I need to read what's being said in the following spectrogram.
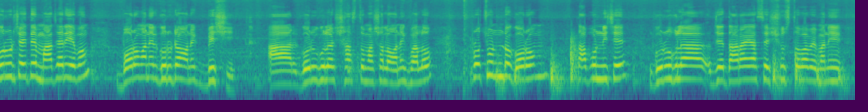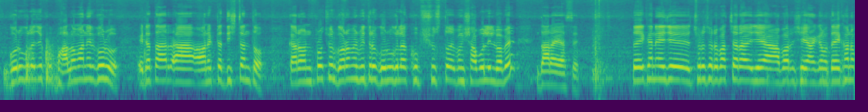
গরুর চাইতে মাঝারি এবং বড় মানের গরুটা অনেক বেশি। আর গরুগুলোর স্বাস্থ্য মাসাল্লাহ অনেক ভালো। প্রচণ্ড গরম তাবুর নিচে গরুগুলা যে দাঁড়ায় আছে সুস্থভাবে মানে গরুগুলো যে খুব ভালো মানের গরু, এটা তার অনেকটা দৃষ্টান্ত। কারণ প্রচুর গরমের ভিতরে গরুগুলা খুব সুস্থ এবং সাবলীলভাবে দাঁড়ায় আছে। তো এখানে এই যে ছোট ছোট বাচ্চারা, এই যে আবার সেই আগের মতো, এখানে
